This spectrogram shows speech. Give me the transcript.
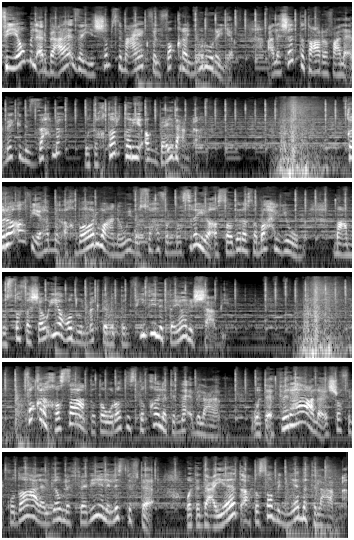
في يوم الأربعاء زي الشمس معاك في الفقرة المرورية. علشان تتعرف على أماكن الزحمة وتختار طريقك بعيد عنها. قراءة في أهم الأخبار وعناوين الصحف المصرية الصادرة صباح اليوم مع مصطفى شوقي عضو المكتب التنفيذي للتيار الشعبي. فقرة خاصة عن تطورات استقالة النائب العام وتأثيرها على إشراف القضاء على الجولة الثانية للاستفتاء وتداعيات اعتصام النيابة العامة.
